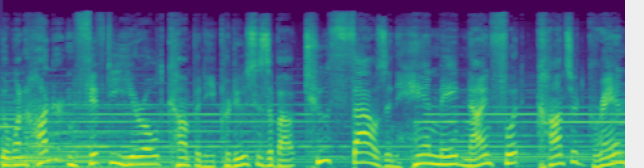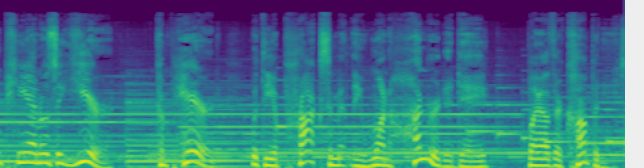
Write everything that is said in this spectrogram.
The 150 year old company produces about 2,000 handmade 9 foot concert grand pianos a year, compared with the approximately 100 a day by other companies.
